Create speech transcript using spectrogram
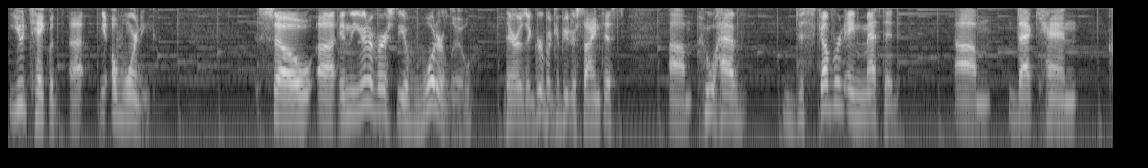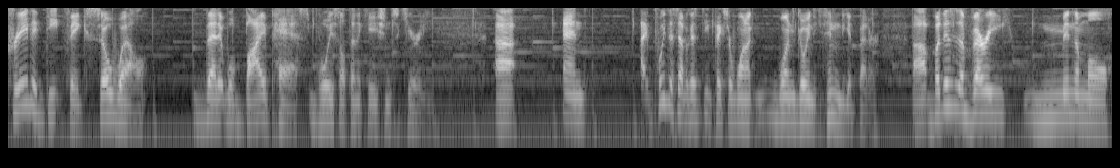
you take with uh, a warning. So, uh, in the University of Waterloo, there is a group of computer scientists um, who have discovered a method um, that can create a deepfake so well that it will bypass voice authentication security. Uh, and I point this out because deepfakes are one, one going to continue to get better. Uh, but this is a very minimal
